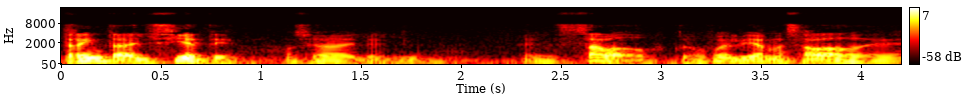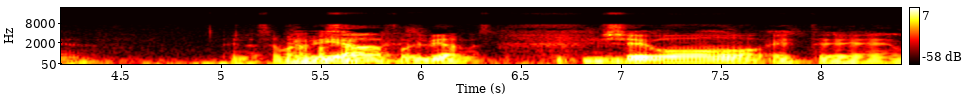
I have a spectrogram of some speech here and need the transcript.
30 del 7, o sea, el, el- el sábado, creo que fue el viernes sábado de, de la semana pasada, fue el viernes. Llegó este,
